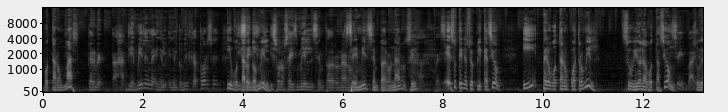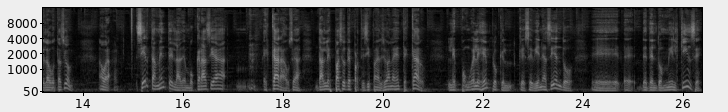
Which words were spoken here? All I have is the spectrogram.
votaron más. Pero, 10 mil en, el, en, el, 2014. Y votaron 2 mil. Y, solo 6 mil se empadronaron. 6 mil se empadronaron, sí. Pues Eso tiene su explicación. Y, pero votaron 4 mil subió la votación. subió la votación. Ahora, ciertamente la democracia mm, es cara, o sea, darle espacios de participación a la gente es caro. Le pongo el ejemplo que, que se viene haciendo eh, eh, desde el 2015,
